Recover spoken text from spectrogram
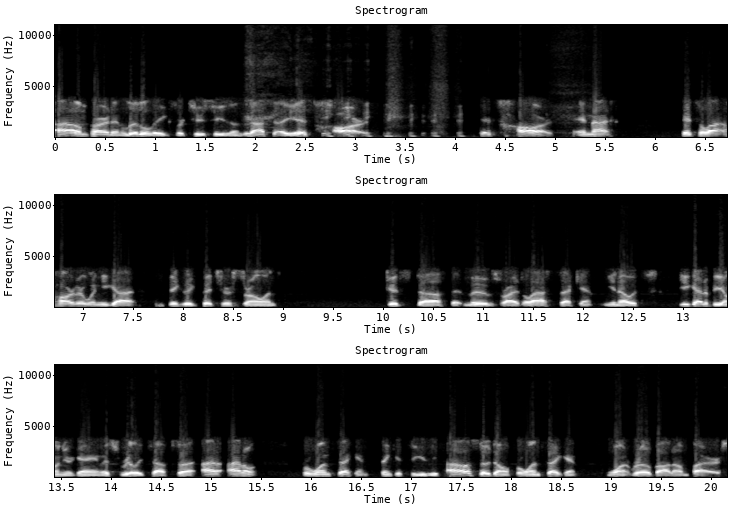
I umpired in little league for two seasons, and I tell you, it's hard. it's hard, and that it's a lot harder when you got big league pitchers throwing good stuff that moves right at the last second. You know, it's you got to be on your game. It's really tough. So I, I don't for one second think it's easy. I also don't for one second want robot umpires.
